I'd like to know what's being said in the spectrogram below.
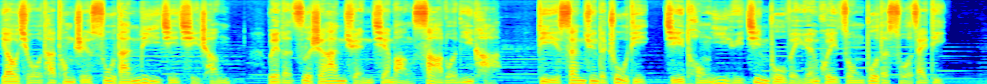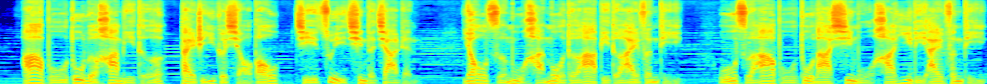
要求他通知苏丹立即启程，为了自身安全前往萨洛尼卡第三军的驻地及统一与进步委员会总部的所在地。阿卜杜勒哈米德带着一个小包及最亲的家人，幺子穆罕默德阿比德埃芬迪。五子阿卜杜拉希姆哈伊里埃芬迪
